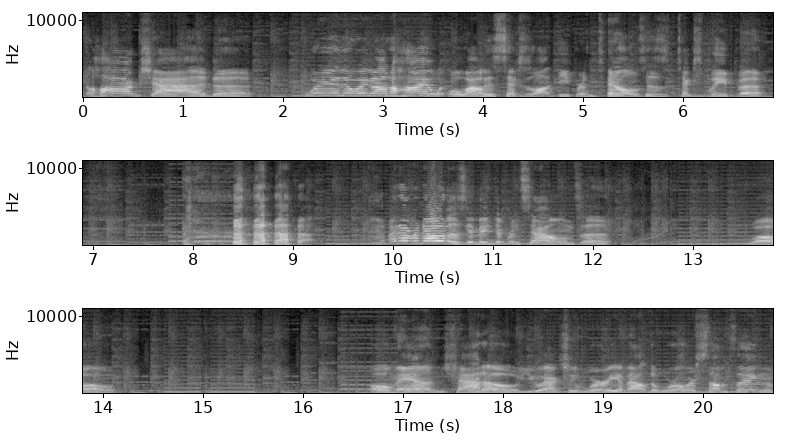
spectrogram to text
Hog Shad. What are you doing on the highway? Oh wow, his text is a lot deeper than Tails. His text bleep. Uh... I never noticed. It made different sounds. Uh... Whoa. Oh man, Shadow, you actually worry about the world or something?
